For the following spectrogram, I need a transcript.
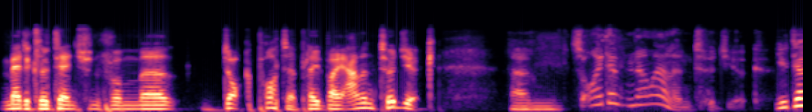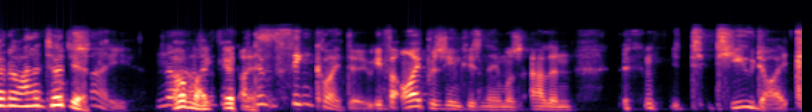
medical attention from uh, Doc Potter, played by Alan Tudyk. Um, so I don't know Alan Tudyk. You don't know Alan Tudyk? No, Oh I my don't think- I don't think I do. In fact, I presumed his name was Alan T- Tudyk.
